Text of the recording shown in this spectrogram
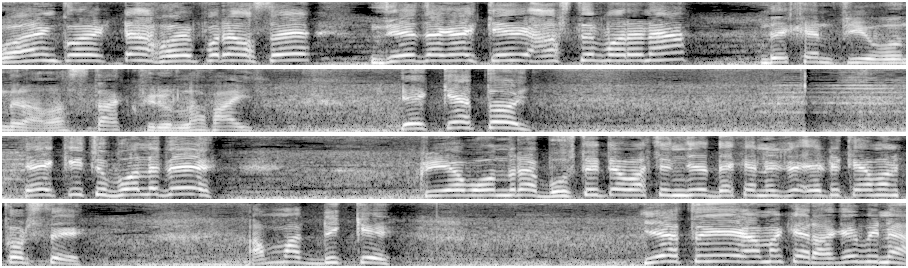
ভয়ঙ্কর একটা হয়ে পড়ে আছে। যে জায়গায় কেউ আসতে পারে না। দেখেন প্রিয় বন্ধুরা রাস্তা ফিরুল্লাহ ভাই। এ কে তুই? এ কিছু বলে দে। প্রিয় বন্ধুরা, বুঝতেই পারছেন যে দেখেন এটা এটা কেমন করছে। আমার দিকে। ইয়ে তুই আমাকে রাগাবি না?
